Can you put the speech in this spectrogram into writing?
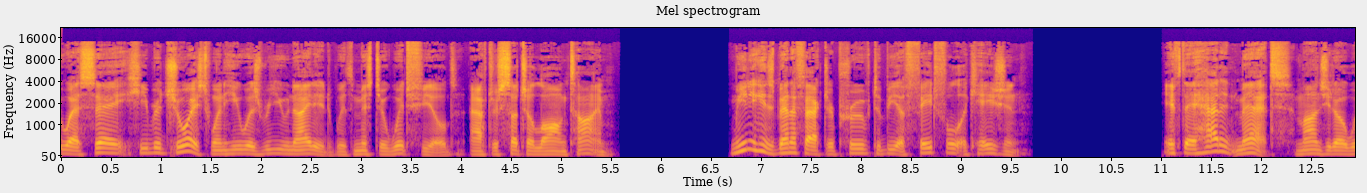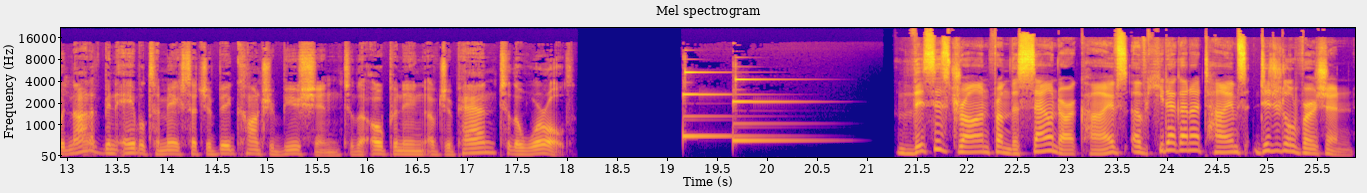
USA, he rejoiced when he was reunited with Mr. Whitfield after such a long time. Meeting his benefactor proved to be a fateful occasion. If they hadn't met, Manjiro would not have been able to make such a big contribution to the opening of Japan to the world. This is drawn from the sound archives of Hiragana Times digital version,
